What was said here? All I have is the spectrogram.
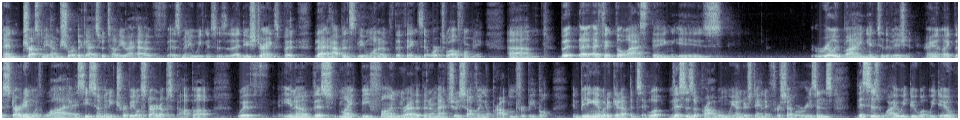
and trust me, I'm sure the guys would tell you I have as many weaknesses as I do strengths, but that happens to be one of the things that works well for me. Um, but I, I think the last thing is really buying into the vision, right? Like the starting with why. I see so many trivial startups pop up with, you know, this might be fun rather than I'm actually solving a problem for people and being able to get up and say, look, this is a problem. We understand it for several reasons. This is why we do what we do.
